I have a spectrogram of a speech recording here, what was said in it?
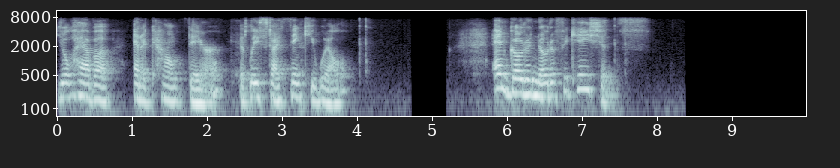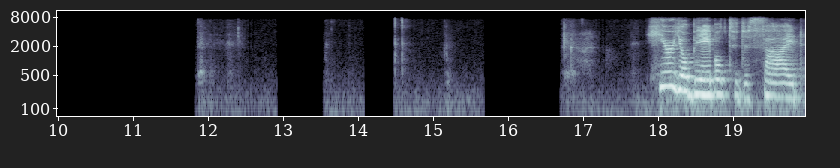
You'll have a an account there, at least I think you will. And go to notifications. Here you'll be able to decide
